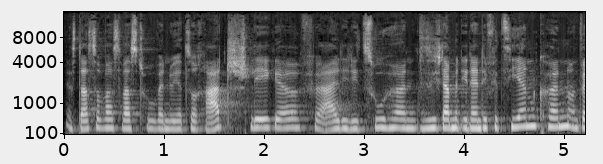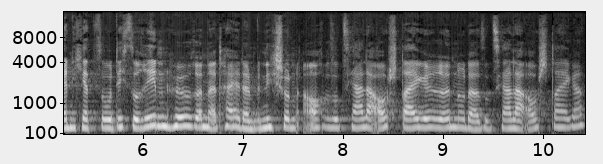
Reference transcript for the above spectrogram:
Ist das sowas, was du, wenn du jetzt so Ratschläge für all die, die zuhören, die sich damit identifizieren können? Und wenn ich jetzt so dich so reden höre, Natalia, dann bin ich schon auch soziale Aussteigerin oder sozialer Aussteiger.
